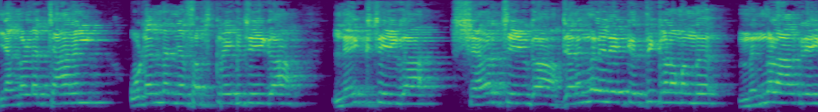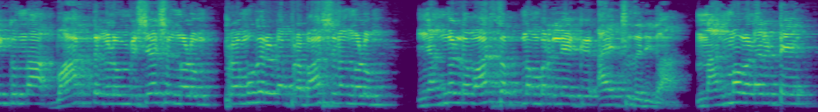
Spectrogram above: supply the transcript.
ഞങ്ങളുടെ ചാനൽ ഉടൻ തന്നെ സബ്സ്ക്രൈബ് ചെയ്യുക ലൈക്ക് ചെയ്യുക ഷെയർ ചെയ്യുക. ജനങ്ങളിലേക്ക് എത്തിക്കണമെന്ന് നിങ്ങൾ ആഗ്രഹിക്കുന്ന വാർത്തകളും വിശേഷങ്ങളും പ്രമുഖരുടെ പ്രഭാഷണങ്ങളും ഞങ്ങളുടെ വാട്സപ്പ് നമ്പറിലേക്ക് അയച്ചു തരിക. നന്മ വളരട്ടെ.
